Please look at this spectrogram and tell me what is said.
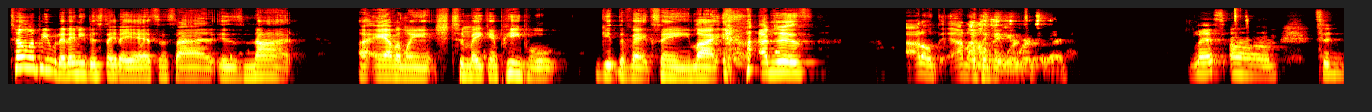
Telling people that they need to stay their ass inside is not an avalanche to making people get the vaccine. Like I just I don't I don't, I don't think, think, it works. Today. Let's um to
